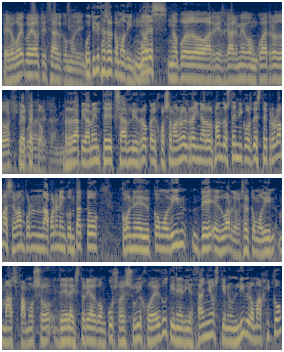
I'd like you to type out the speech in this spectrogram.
Pero voy, voy a utilizar el comodín. Utilizas el comodín. No, Pues no puedo arriesgarme con 4-2. no puedo Perfecto. Rápidamente, Charlie Roca y José Manuel Reina, los mandos técnicos de este programa, se van a poner en contacto con el comodín de Eduardo, que es el comodín más famoso de la historia del concurso. Es su hijo Edu, tiene 10 años, tiene un libro mágico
